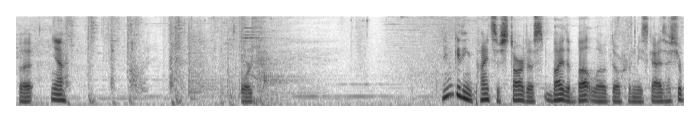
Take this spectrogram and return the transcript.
but yeah. Bored. I'm getting pints of Stardust by the buttload though from these guys. I should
